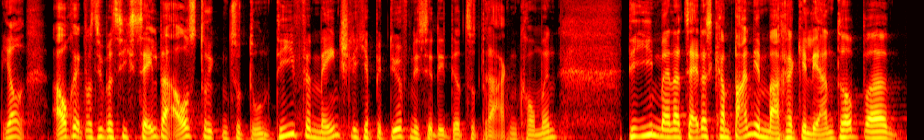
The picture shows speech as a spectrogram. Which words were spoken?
ja, auch etwas über sich selber ausdrücken zu tun, tiefe menschliche Bedürfnisse, die da zu tragen kommen, die ich in meiner Zeit als Kampagnenmacher gelernt habe, äh,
